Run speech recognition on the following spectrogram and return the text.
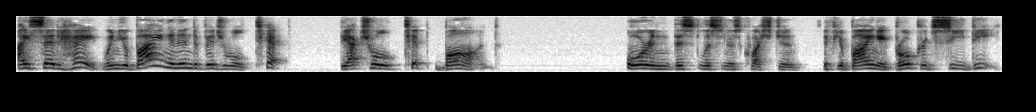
I said, hey, when you're buying an individual tip, the actual tip bond, or in this listener's question, if you're buying a brokered CD,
